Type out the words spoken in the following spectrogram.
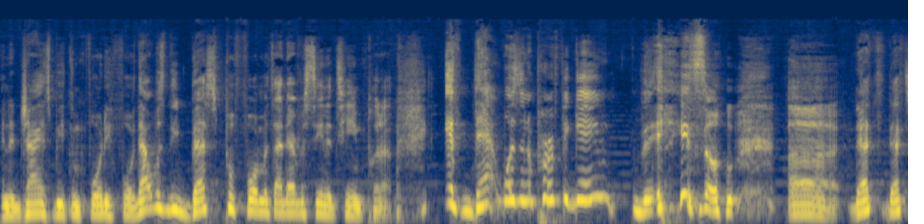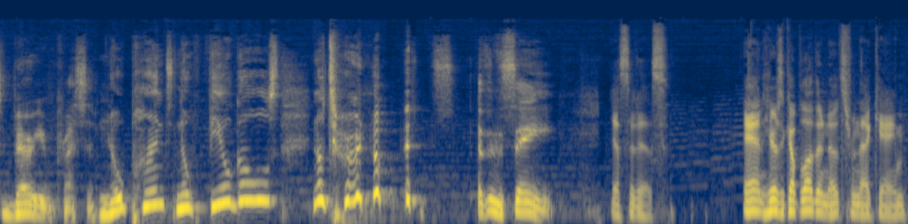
and the giants beat them 44 that was the best performance i'd ever seen a team put up. If that wasn't a perfect game so uh that's that's very impressive. No punts no field goals no turnovers. That's insane. Yes it is and here's a couple other notes from that game.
